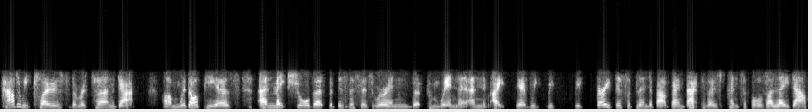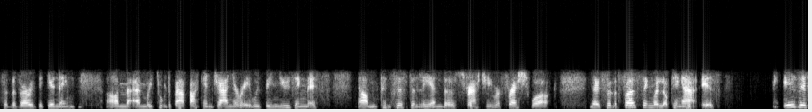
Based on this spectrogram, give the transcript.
how do we close the return gap um, with our peers and make sure that the businesses we're in that can win. And I, yeah, we, we we're very disciplined about going back to those principles I laid out at the very beginning, um, and we talked about back in January. We've been using this um, consistently in the strategy refresh work. You know, so the first thing we're looking at is is this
